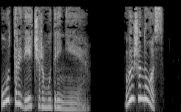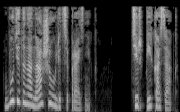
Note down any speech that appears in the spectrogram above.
«Утро вечера мудренее». «Вы же нос, Будет и на нашей улице праздник. Терпи, казак,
